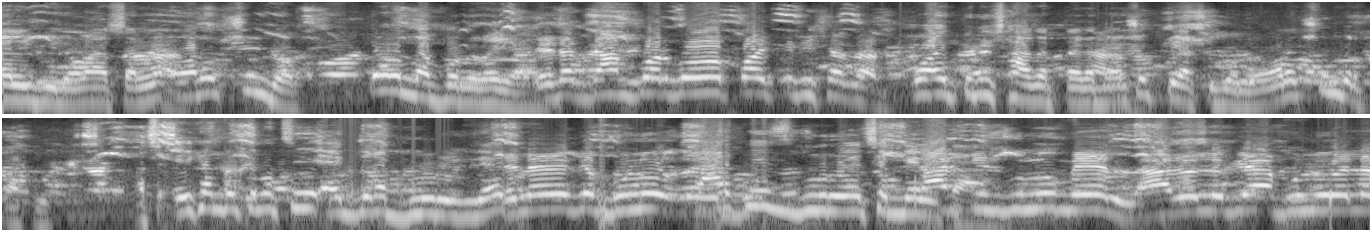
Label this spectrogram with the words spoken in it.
albino মাশাআল্লাহ অনেক সুন্দর। কেমন দাম পড়বে ভাইয়া? এটার দাম পড়ব পঁয়ত্রিশ হাজার। পঁয়ত্রিশ হাজার টাকা দর্শক পেয়ারটি পড়বে। অনেক সুন্দর পাখি। আচ্ছা এখানে দেখতে পাচ্ছি এক জোড়া ব্লু রিংলেট হলো ব্লু চার পিস ব্লু রয়েছে মেলটা টার্কিস ব্লু মেল আর হলো গিয়া ব্লু হলো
